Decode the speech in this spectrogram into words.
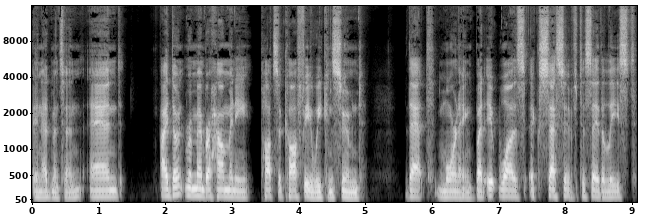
in Edmonton. And I don't remember how many pots of coffee we consumed that morning, but it was excessive to say the least.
